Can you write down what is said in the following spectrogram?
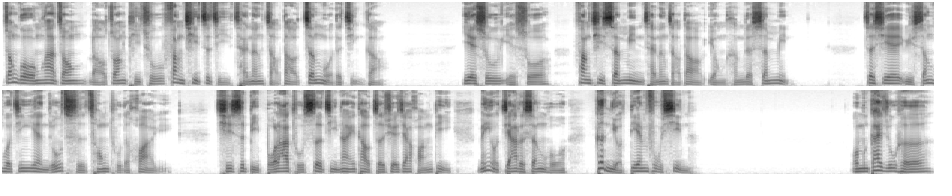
中国文化中，老庄提出放弃自己才能找到真我的警告。耶稣也说，放弃生命才能找到永恒的生命。这些与生活经验如此冲突的话语，其实比柏拉图设计那一套哲学家皇帝没有家的生活更有颠覆性。我们该如何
